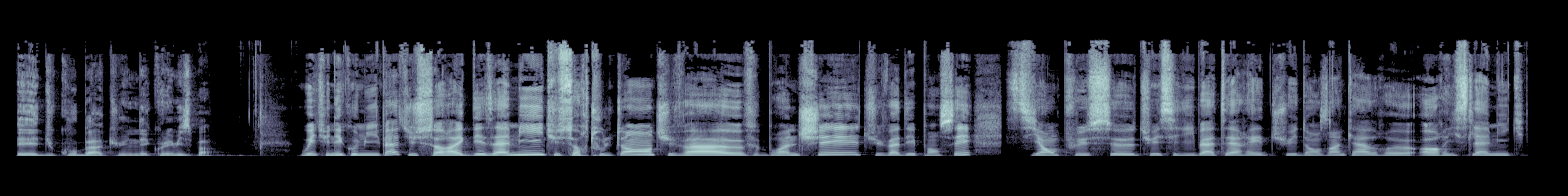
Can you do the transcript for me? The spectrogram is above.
et du coup, bah, tu n'économises pas. Oui, tu n'économises pas, tu sors avec des amis, tu sors tout le temps, tu vas euh, bruncher, tu vas dépenser. Si en plus euh, tu es célibataire et tu es dans un cadre euh, hors islamique,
